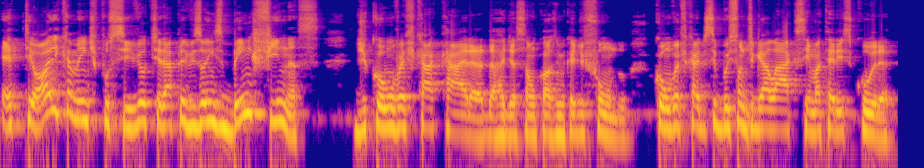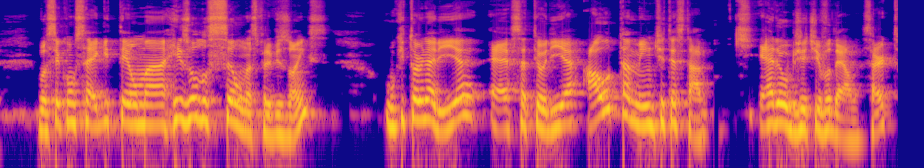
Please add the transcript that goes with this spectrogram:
é teoricamente possível tirar previsões bem finas de como vai ficar a cara da radiação cósmica de fundo, como vai ficar a distribuição de galáxia e matéria escura. Você consegue ter uma resolução nas previsões, o que tornaria essa teoria altamente testável, que era o objetivo dela, certo?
